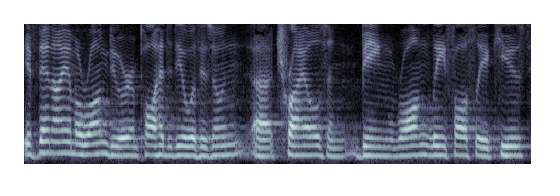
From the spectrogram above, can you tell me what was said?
If then I am a wrongdoer, and Paul had to deal with his own uh, trials and being wrongly, falsely accused,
